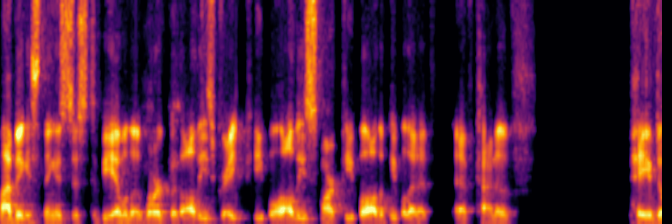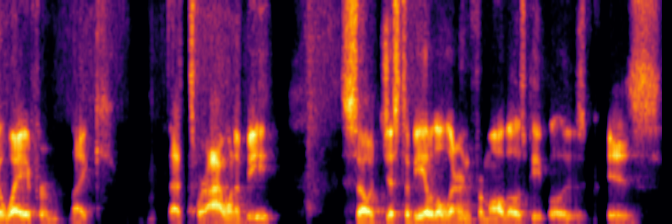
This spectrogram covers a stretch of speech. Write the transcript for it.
my biggest thing is just to be able to work with all these great people, all these smart people, all the people that have, have kind of paved a way for like that's where I want to be. So just to be able to learn from all those people is is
